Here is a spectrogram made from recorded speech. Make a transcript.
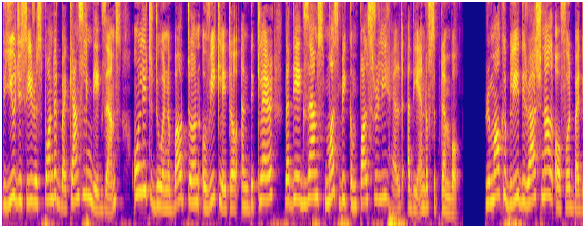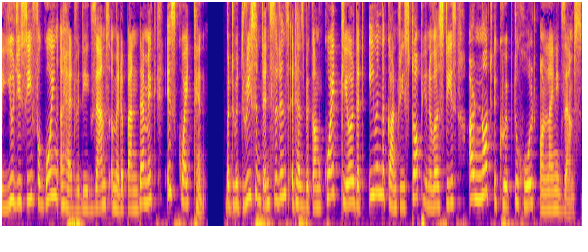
The UGC responded by cancelling the exams, only to do an about turn a week later and declare that the exams must be compulsorily held at the end of September. Remarkably, the rationale offered by the UGC for going ahead with the exams amid a pandemic is quite thin. But with recent incidents, it has become quite clear that even the country's top universities are not equipped to hold online exams.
